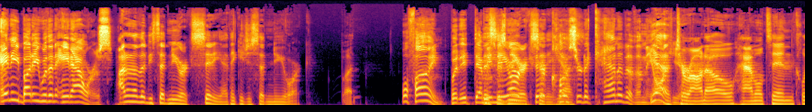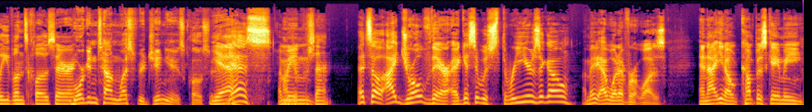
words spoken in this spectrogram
Anybody within eight hours. I don't know that he said New York City. I think he just said New York. But Well, fine. But it, I This mean, is they New are York they're closer yes. to Canada than they yeah, are here. Toronto, Hamilton, Cleveland's closer. Morgantown, West Virginia is closer. yeah. Yes. I mean, 100%. That's so. I drove there. I guess it was three years ago, or maybe I whatever it was. And I, you know, Compass gave me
